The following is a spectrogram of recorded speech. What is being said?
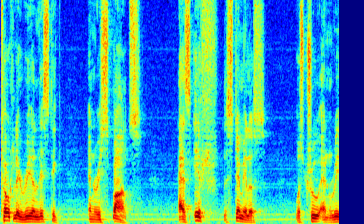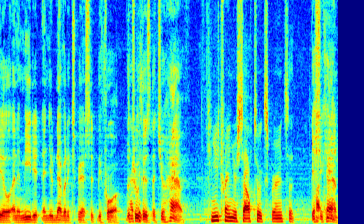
totally realistic in response as if the stimulus was true and real and immediate and you'd never experienced it before. The now truth is that you have. Can you train yourself to experience it? Yes, you can.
